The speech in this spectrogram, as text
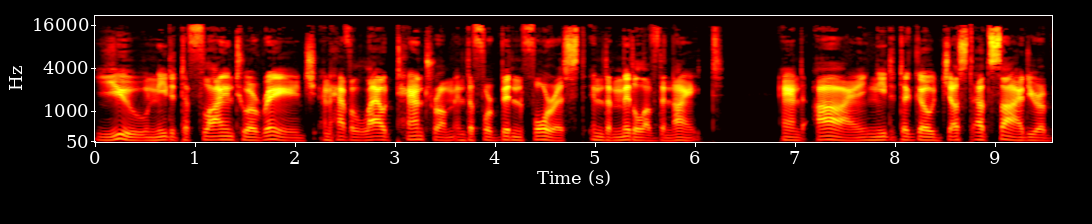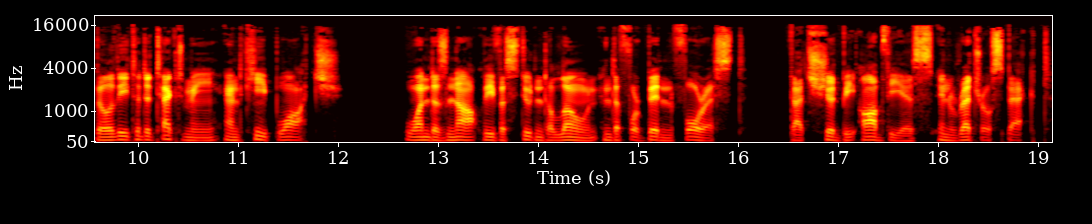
you needed to fly into a rage and have a loud tantrum in the Forbidden Forest in the middle of the night. And I needed to go just outside your ability to detect me and keep watch. One does not leave a student alone in the Forbidden Forest. That should be obvious in retrospect.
